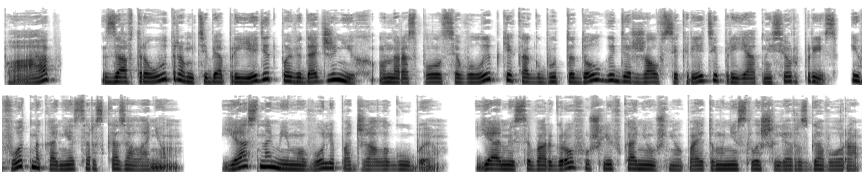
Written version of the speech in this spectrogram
«Пап?» Завтра утром тебя приедет повидать жених. Он расплылся в улыбке, как будто долго держал в секрете приятный сюрприз. И вот, наконец, рассказал о нем. Ясно мимо воли поджала губы. Ямис и Варгров ушли в конюшню, поэтому не слышали разговора.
